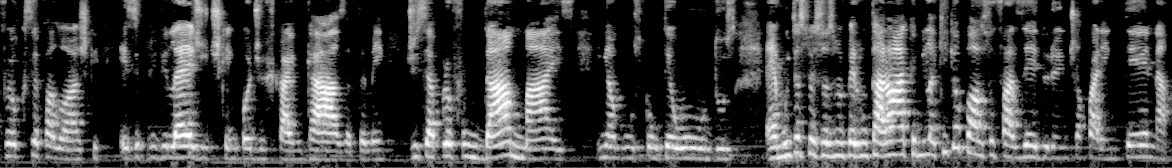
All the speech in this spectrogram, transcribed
foi o que você falou, acho que esse privilégio de quem pode ficar em casa também, de se aprofundar mais em alguns conteúdos. É, muitas pessoas me perguntaram: ah, Camila, o que, que eu posso fazer durante a quarentena?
